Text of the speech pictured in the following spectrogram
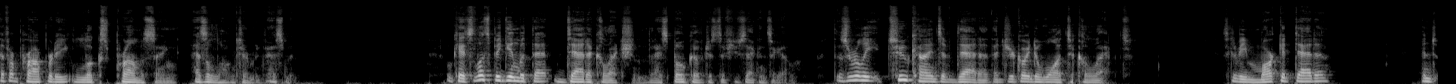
if a property looks promising as a long term investment. Okay, so let's begin with that data collection that I spoke of just a few seconds ago. There's really two kinds of data that you're going to want to collect. It's going to be market data and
